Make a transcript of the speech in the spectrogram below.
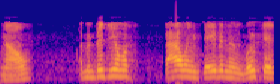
No. I've been busy almost battling David and Lucas.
